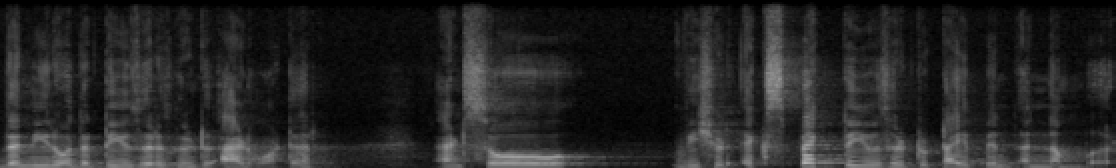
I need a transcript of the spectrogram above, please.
then we know that the user is going to add water and so we should expect the user to type in a number.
